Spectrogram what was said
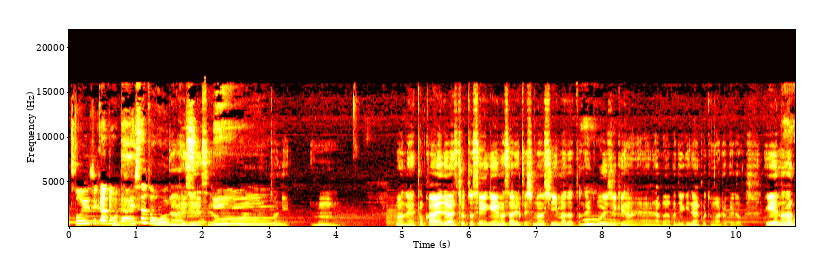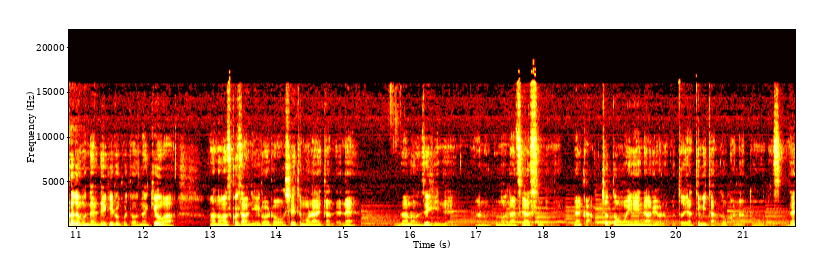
そういう時間でも大事だと思うんですよね。大事ですよ、うん、本当に。うんまあね、都会ではちょっと制限はされてしまうし、今だとね、こういう時期なんでね、なかなかできないこともあるけど、家の中でもね、できることをね、今日は、あの、あつこさんにいろいろ教えてもらえたんでね、あの、ぜひね、あの、この夏休みね、なんか、ちょっと思い出になるようなことをやってみたらどうかなと思うんですよね。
